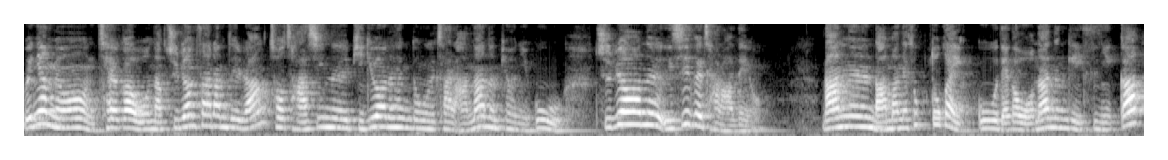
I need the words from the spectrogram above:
왜냐면 제가 워낙 주변 사람들이랑 저 자신을 비교하는 행동을 잘 안 하는 편이고 주변을 의식을 잘 안 해요. 나는 나만의 속도가 있고 내가 원하는 게 있으니까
